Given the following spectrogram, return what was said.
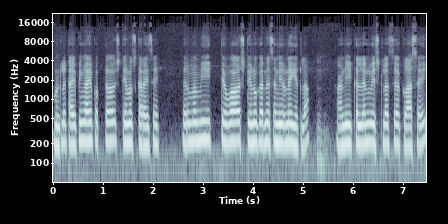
म्हटलं टायपिंग आहे फक्त स्टेनोच करायचं आहे तर मग मी तेव्हा स्टेनो करण्याचा निर्णय घेतला. आणि कल्याण वेस्टलाच क्लास आहे.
